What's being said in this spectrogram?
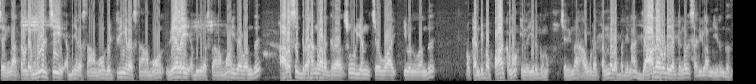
சரிங்களா தன்னுடைய முயற்சி அப்படிங்கிற ஸ்தானமோ வெற்றிங்கிற ஸ்தானமோ வேலை அப்படிங்கிற ஸ்தானமோ இதை வந்து அரசு கிரகங்களாக இருக்கிற சூரியன் செவ்வாய் இவங்க வந்து கண்டிப்பாக பார்க்கணும் இல்லை இருக்கணும். சரிங்களா? அவங்களோட தன்மலை பார்த்தீங்கன்னா ஜாதகருடைய இயக்கங்கள் சரியில்லாமல் இருந்தது.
